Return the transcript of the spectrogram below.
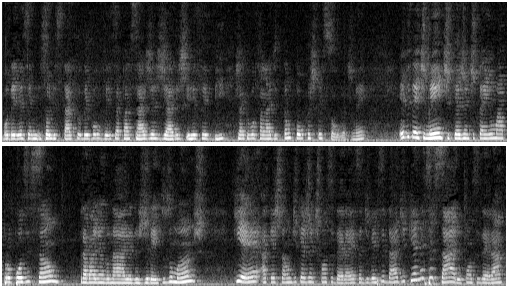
poderia ser solicitado que eu devolvesse a passagem as diárias que recebi, já que eu vou falar de tão poucas pessoas. Né? Evidentemente que a gente tem uma proposição trabalhando na área dos direitos humanos, que é a questão de que a gente considera essa diversidade que é necessário considerar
